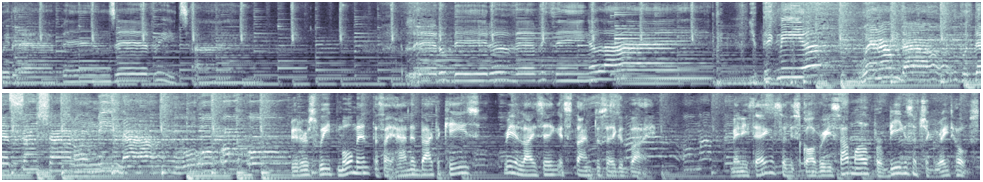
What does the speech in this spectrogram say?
It happens every time. A little bit of everything. You pick me up when I'm down. That sunshine on me now. Oh, oh, oh, oh. Bittersweet moment as I handed back the keys, realizing it's time to say goodbye. Many thanks to Discovery Samal for being such a great host.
